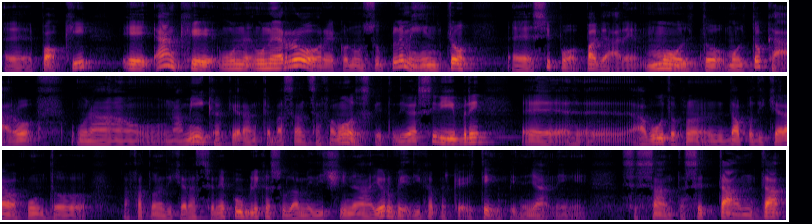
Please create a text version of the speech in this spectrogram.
eh, pochi e anche un, un errore con un supplemento eh, si può pagare molto molto caro. Una, un'amica che era anche abbastanza famosa, ha scritto diversi libri, eh, ha avuto, dopo dichiarava appunto ha fatto una dichiarazione pubblica sulla medicina ayurvedica perché ai tempi, negli anni 60-70,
